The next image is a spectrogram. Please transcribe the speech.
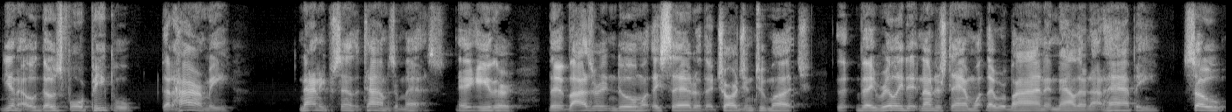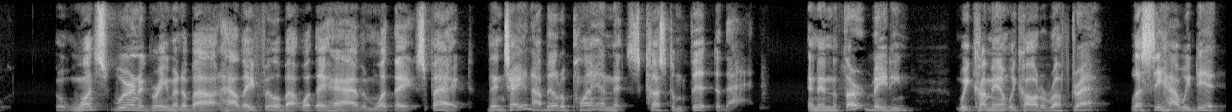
you know, those four people that hire me, 90% of the time is a mess. They either the advisor isn't doing what they said or they're charging too much. They really didn't understand what they were buying and now they're not happy. So once we're in agreement about how they feel about what they have and what they expect, then Chae and I build a plan that's custom fit to that. And in the third meeting, we come in, we call it a rough draft. Let's see how we did.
